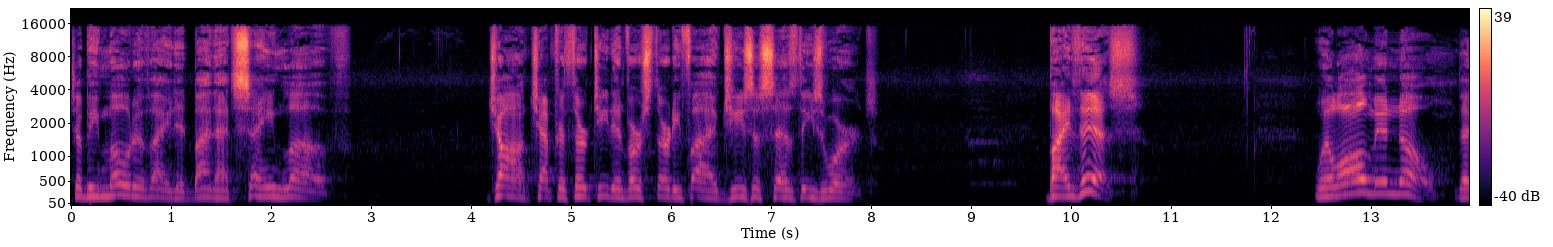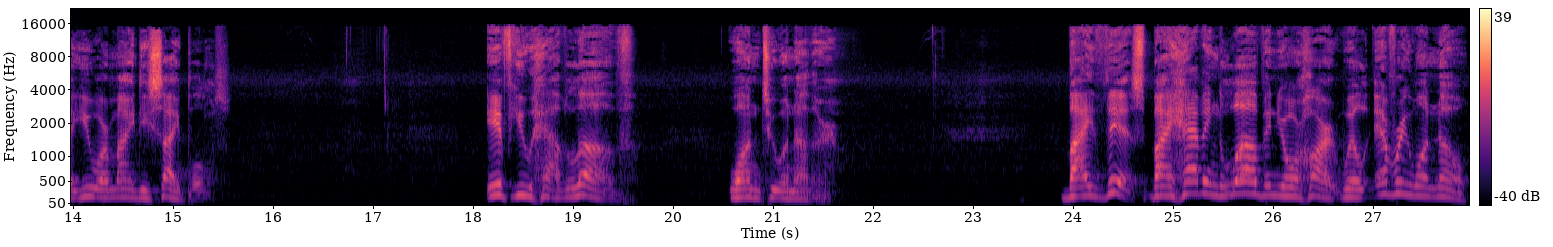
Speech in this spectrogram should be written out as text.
to be motivated by that same love. John chapter 13 and verse 35, Jesus says these words by this will all men know that you are my disciples if you have love one to another. By this, by having love in your heart, will everyone know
